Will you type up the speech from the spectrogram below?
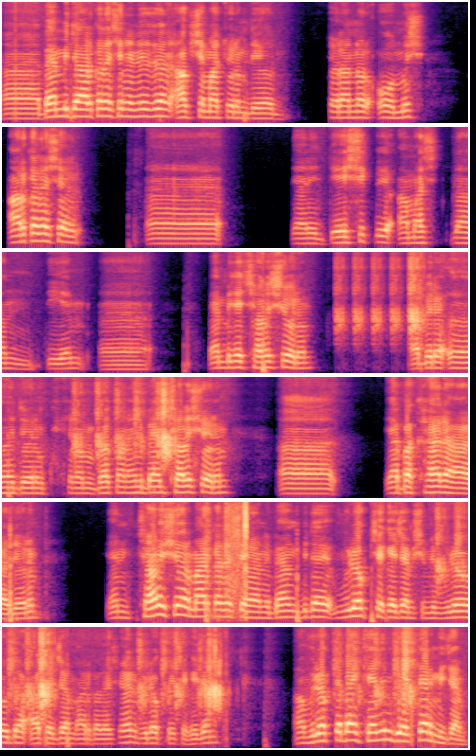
Ee, ben bir de arkadaşlar neden akşam atıyorum diyor soranlar olmuş. Arkadaşlar ee, yani değişik bir amaçla diyeyim. Ee, ben bir de çalışıyorum. Habire ee, diyorum kusuruma bakma. Yani ben çalışıyorum. Ee, ya bak hala diyorum. Yani çalışıyorum arkadaşlar yani ben bir de vlog çekeceğim şimdi vlog da atacağım arkadaşlar vlog da çekeceğim. Ha, vlogda ben kendimi göstermeyeceğim.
